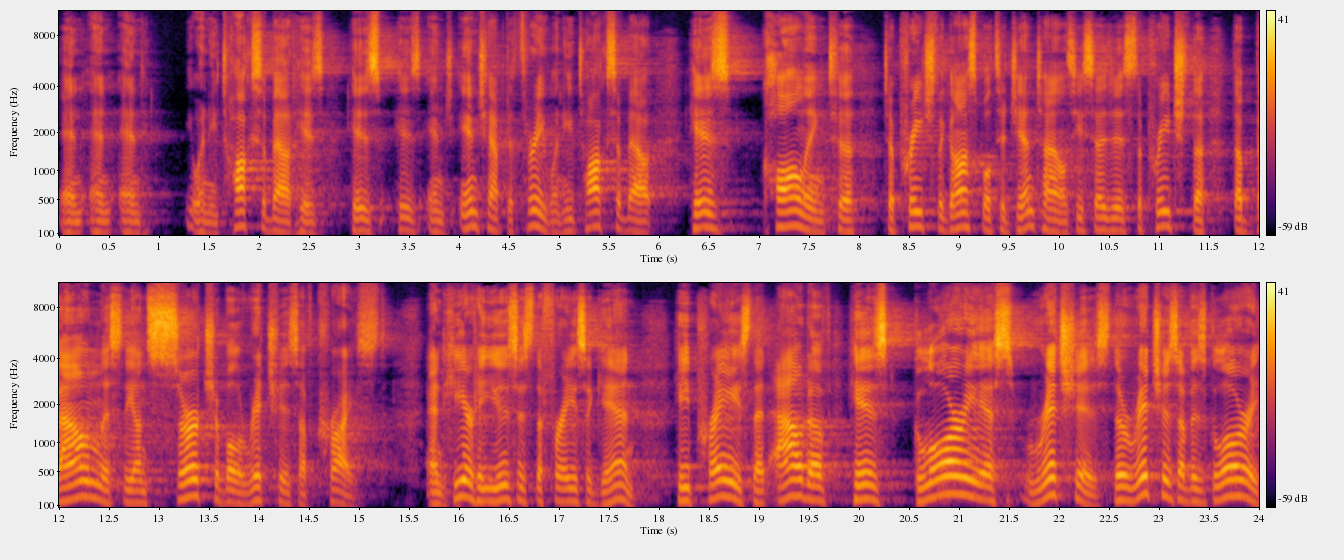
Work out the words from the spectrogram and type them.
And, and, and when he talks about his, his, his in, in chapter 3, when he talks about his calling to to preach the gospel to Gentiles. He says it's to preach the, the boundless, the unsearchable riches of Christ. And here he uses the phrase again. He prays that out of his glorious riches, the riches of his glory,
